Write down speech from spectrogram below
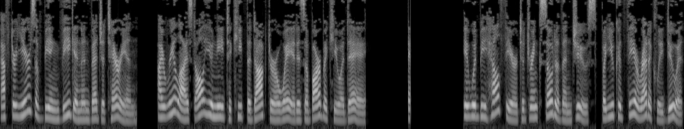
After years of being vegan and vegetarian, I realized all you need to keep the doctor away it is a barbecue a day. It would be healthier to drink soda than juice, but you could theoretically do it.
